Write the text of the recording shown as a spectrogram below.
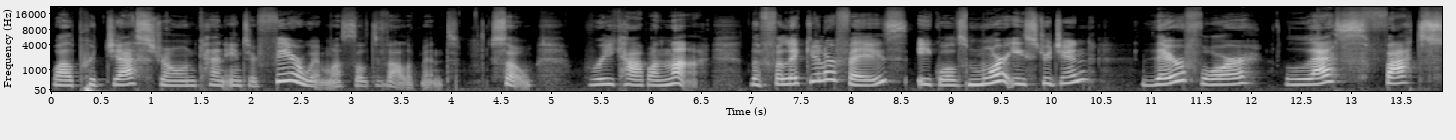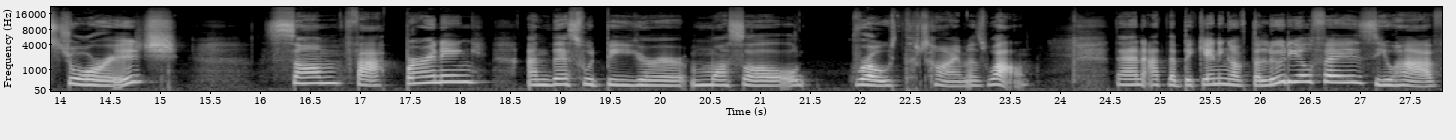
while progesterone can interfere with muscle development. So, recap on that. The follicular phase equals more estrogen, therefore, less fat storage, some fat burning, and this would be your muscle growth time as well. Then at the beginning of the luteal phase, you have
